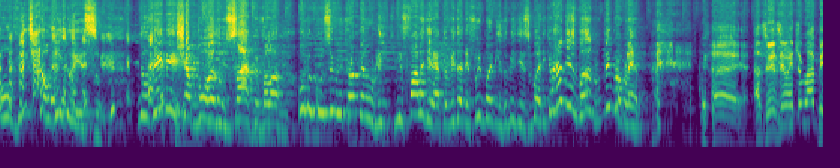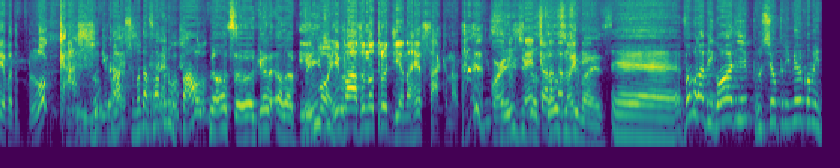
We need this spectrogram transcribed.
ouvinte tá ouvindo isso. Não vem mexer a porra no saco e falar, eu não consigo entrar pelo link. Me fala direto, Vidani, fui banido, me desbane, que eu já desbano, não tem problema. É, às vezes eu entro lá bêbado. Loucaço. Cássio, manda foto É do gostoso. pau. Nossa, eu quero. Olha lá, E, pô, e vazo no outro dia, na ressaca. Não. Acordo sete da gostoso demais. É, vamos lá, Bigode, pro seu primeiro comentário,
